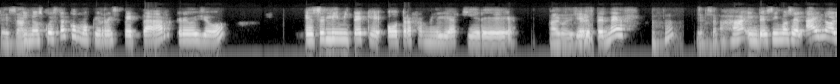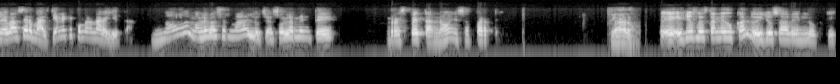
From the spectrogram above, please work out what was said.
Y Exacto. nos cuesta como que respetar, creo yo, ese límite que otra familia quiere, Algo quiere tener. Exacto. Ajá, y decimos el, ay, no, le va a hacer mal, tiene que comer una galleta. No, no le va a hacer mal, o sea, solamente respeta, ¿no? Esa parte. Claro. E- Ellos lo están educando, ellos saben lo que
